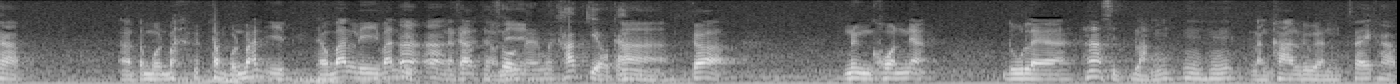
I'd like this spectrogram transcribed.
ครับ อ่าตำบลบ้านตำบลบ้านอิฐแถวบ้านลีบ้านอิฐอ่าๆนะครับแถวช่วงนี้นั้นมันคาบเกี่ยวกันอ่าก็หนึ่งคนเนี่ยดูแล 50 หลังอือฮึหลังคาเรือน ใช่ครับ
